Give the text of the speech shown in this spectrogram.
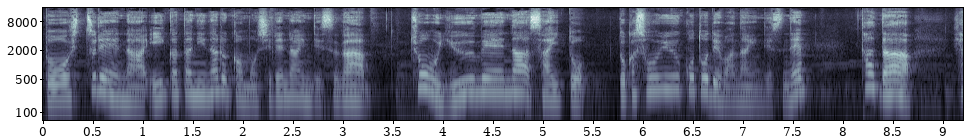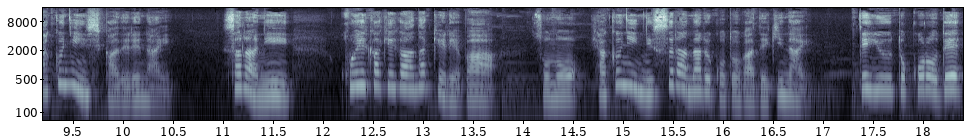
と失礼な言い方になるかもしれないんですが超有名なサイトとかそういうことではないんですね。ただ100人しか出れない。さらに声かけがなければその100人にすらなることができない。っていうところで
